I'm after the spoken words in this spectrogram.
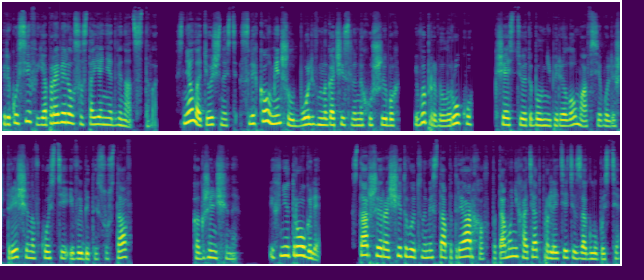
Перекусив, я проверил состояние двенадцатого. Снял отечность, слегка уменьшил боль в многочисленных ушибах и выправил руку. К счастью, это был не перелом, а всего лишь трещина в кости и выбитый сустав. Как женщины. Их не трогали. Старшие рассчитывают на места патриархов, потому не хотят пролететь из-за глупости.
